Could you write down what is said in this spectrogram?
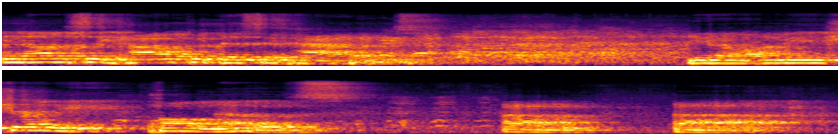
Mean, honestly, how could this have happened? You know, I mean, surely Paul knows um, uh,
